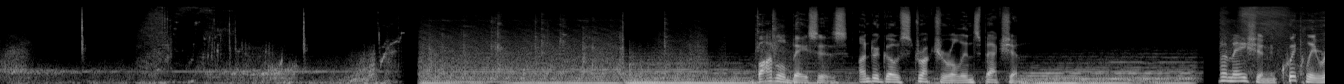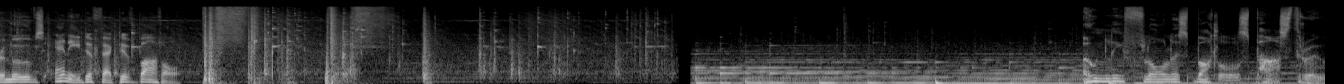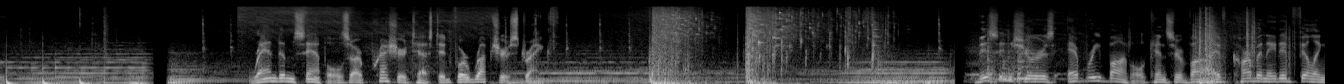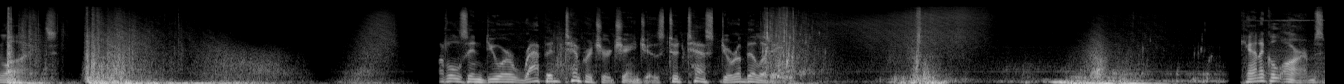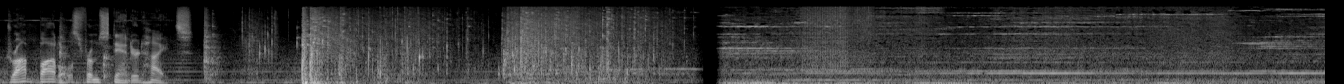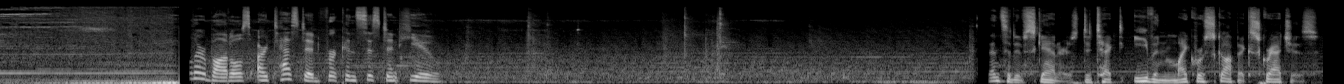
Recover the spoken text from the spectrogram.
Bottle bases undergo structural inspection. Automation quickly removes any defective bottle. Only flawless bottles pass through. Random samples are pressure tested for rupture strength. This ensures every bottle can survive carbonated filling lines. Bottles endure rapid temperature changes to test durability. Mechanical arms drop bottles from standard heights. Color bottles are tested for consistent hue. Sensitive scanners detect even microscopic scratches.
